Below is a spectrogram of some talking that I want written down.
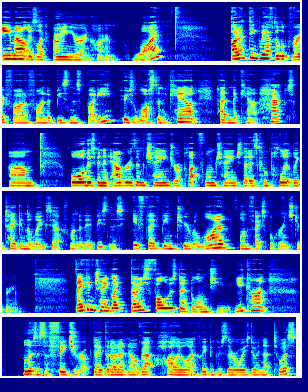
email is like owning your own home. Why? I don't think we have to look very far to find a business buddy who's lost an account, had an account hacked, um, or there's been an algorithm change or a platform change that has completely taken the legs out from under their business if they've been too reliant on Facebook or Instagram. They can change, like those followers don't belong to you. You can't, unless it's a feature update that I don't know about, highly likely because they're always doing that to us.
